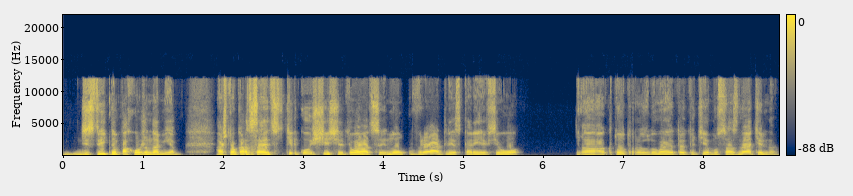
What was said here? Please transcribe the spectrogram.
действительно похоже на мем. А что касается текущей ситуации, ну, вряд ли, скорее всего, а, кто-то раздувает эту тему сознательно.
